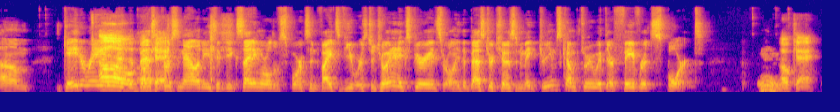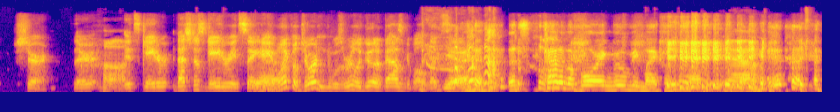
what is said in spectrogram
Um, Gatorade Oh, and the best okay. personalities of the exciting world of sports invites viewers to join an experience where only the best are chosen to make dreams come through with their favorite sport. Mm. Okay, sure. There, Huh. it's Gator. That's just Gatorade saying, Yeah. "Hey, Michael Jordan was really good at basketball." That's Yeah, that's kind of a boring movie, Michael. Yeah.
